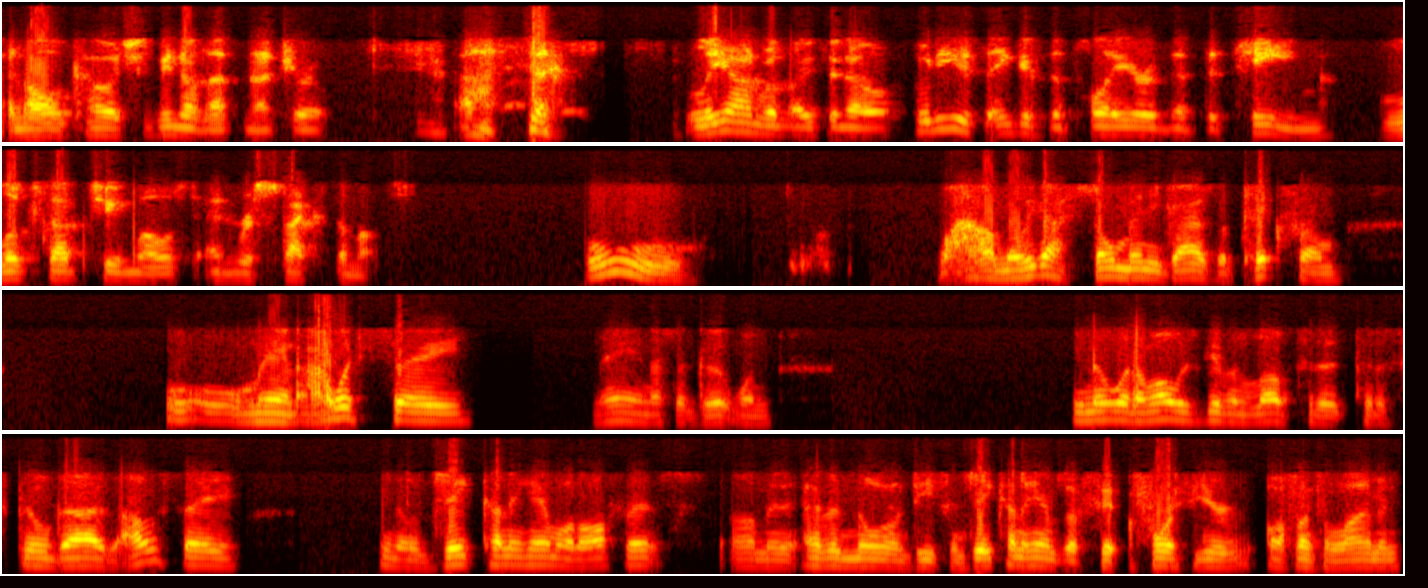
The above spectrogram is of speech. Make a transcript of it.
An old coach, we know that's not true. Uh, Leon would like to know who do you think is the player that the team looks up to most and respects the most? Ooh, wow, man, we got so many guys to pick from. Oh man, I would say, man, that's a good one. You know what? I'm always giving love to the to the skill guys. I would say, you know, Jake Cunningham on offense, um, and Evan Miller on defense. Jake Cunningham's a fifth, fourth year offensive lineman,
